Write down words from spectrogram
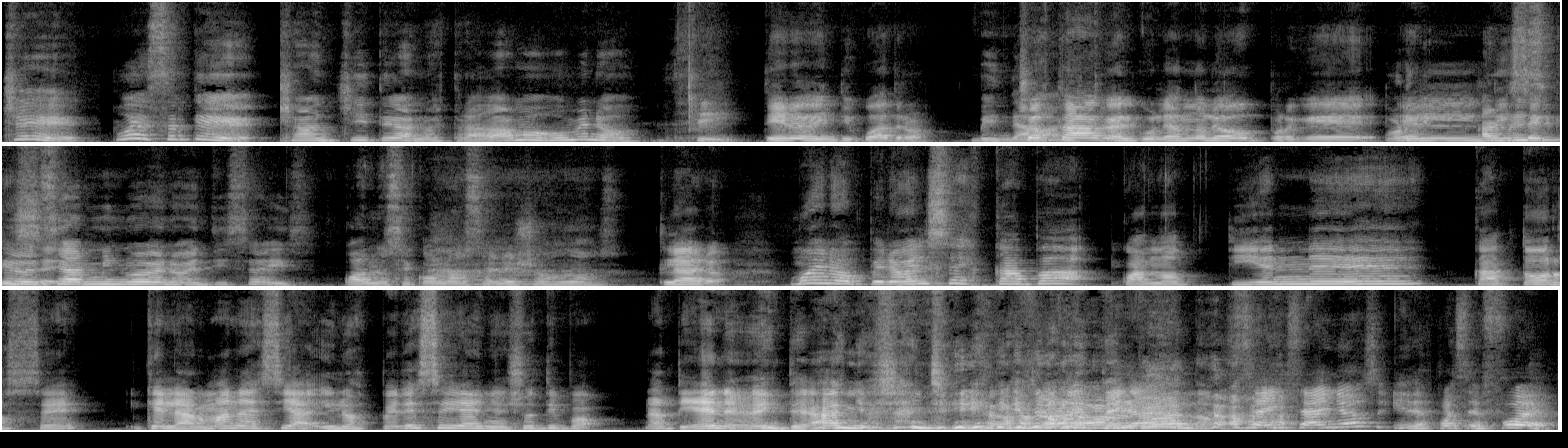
Che, ¿puede ser que Shang-Chi tenga nuestra edad más o menos? Sí. Tiene 24. 20 Yo estaba ¿viste? calculándolo porque, Porque él al dice principio que se- decía 1996, cuando se conocen ellos dos. Claro. Bueno, pero él se escapa cuando tiene 14, que la hermana decía, y lo esperé 6 años. Yo tipo, no tiene 20 años, Yanchi. No, no cagando. seis años y después se fue.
